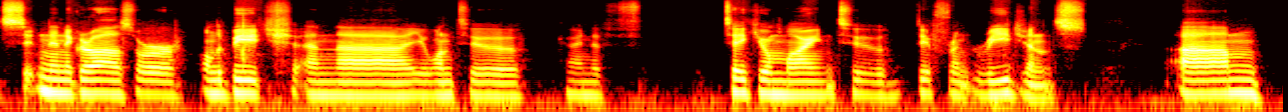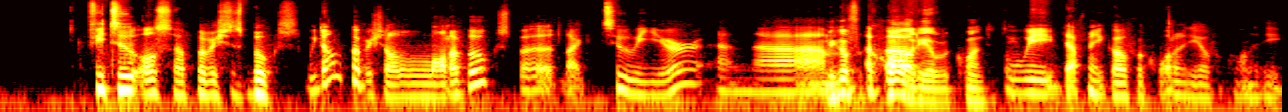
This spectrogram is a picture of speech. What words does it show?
sitting in the grass or on the beach and uh, you want to kind of take your mind to different regions. Um, V2 also publishes books. We don't publish a lot of books, but like two a year. And um, we go for quality over quantity. we definitely go for quality over quantity.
